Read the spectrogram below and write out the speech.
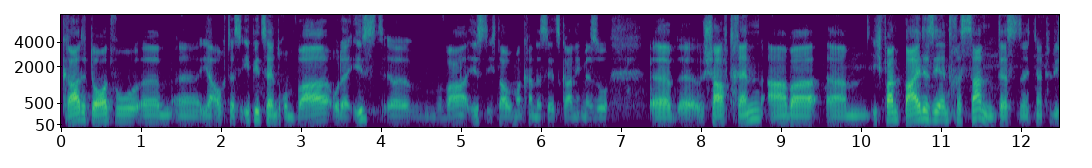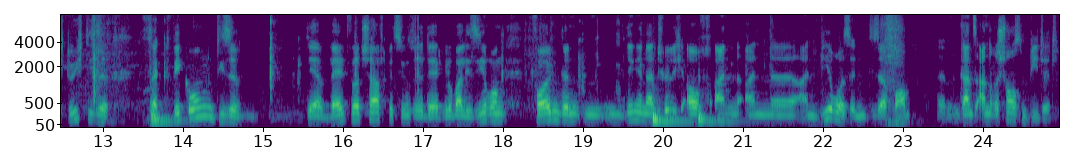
gerade dort, wo ähm, äh, ja auch das Epizentrum war oder ist, äh, war, ist, ich glaube, man kann das jetzt gar nicht mehr so äh, äh scharf trennen, aber ähm, ich fand beide sehr interessant, dass natürlich durch diese Verquickung, diese der Weltwirtschaft bzw. der Globalisierung folgenden Dinge natürlich auch ein, ein, äh, ein Virus in dieser Form ähm, ganz andere Chancen bietet.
